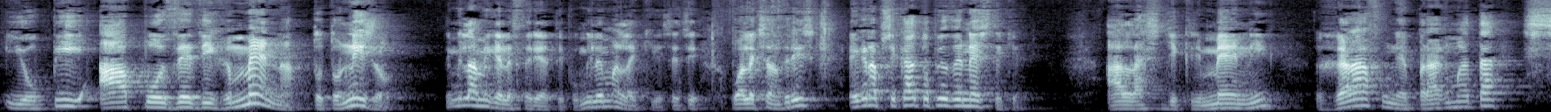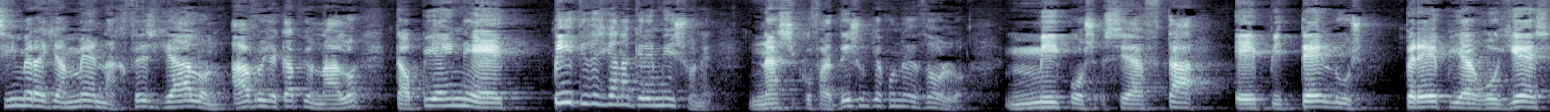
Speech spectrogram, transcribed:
οι οποίοι αποδεδειγμένα, το τονίζω, δεν μιλάμε για ελευθερία τύπου, μιλάμε μαλακίες, έτσι. Ο Αλεξανδρής έγραψε κάτι το οποίο δεν έστεκε. Αλλά συγκεκριμένοι γράφουν πράγματα σήμερα για μένα, χθες για άλλον, αύριο για κάποιον άλλον, τα οποία είναι επίτηδες για να γκρεμίσουν, να συκοφαντήσουν και έχουν δόλο. Μήπως σε αυτά επιτέλους πρέπει οι αγωγές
